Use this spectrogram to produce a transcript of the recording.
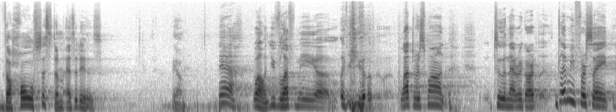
the whole system as it is. Yeah. Yeah. Well, you've left me uh, a lot to respond to in that regard. Let me first say,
